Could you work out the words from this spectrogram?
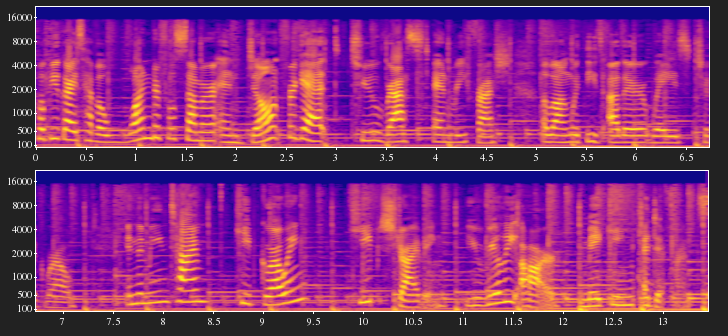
Hope you guys have a wonderful summer and don't forget to rest and refresh along with these other ways to grow. In the meantime, keep growing, keep striving. You really are making a difference.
